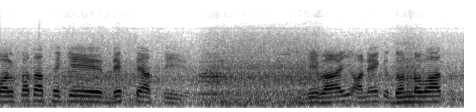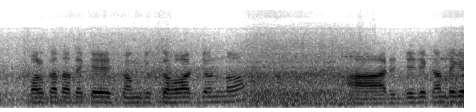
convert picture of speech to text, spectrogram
কলকাতা থেকে দেখতে আসি জি ভাই, অনেক ধন্যবাদ কলকাতা থেকে সংযুক্ত হওয়ার জন্য। আর যে যেখান থেকে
